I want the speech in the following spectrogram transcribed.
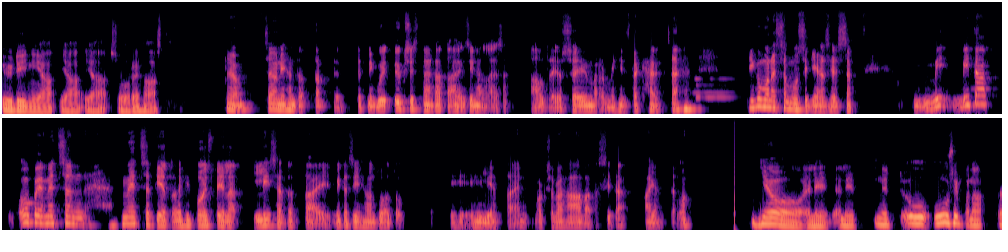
ydin ja, ja, ja suurin haaste. Joo, se on ihan totta, että et niinku yksistään data ei sinällään auta, jos ei ymmärrä, mihin sitä käyttää. niin kuin monessa muussakin asiassa. Mi- mitä OP Metsän metsätietoihin voisi vielä lisätä tai mitä siihen on tuotu hiljattain? Voiko se vähän avata sitä ajattelua? Joo, eli, eli nyt u- uusimpana ö,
